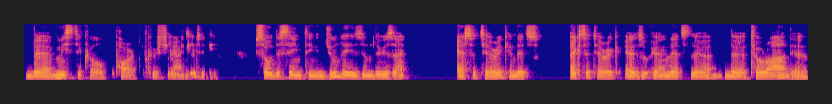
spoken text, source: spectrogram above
the mystical part of Christianity. So the same thing in Judaism. There is a esoteric, and that's exoteric, as and that's the the Torah, the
